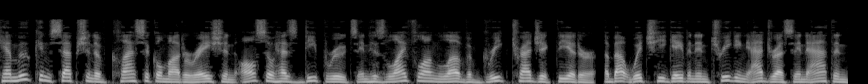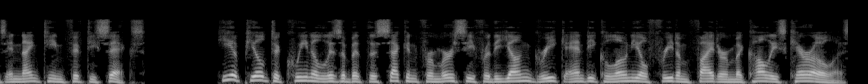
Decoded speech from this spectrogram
Camus' conception of classical moderation also has deep roots in his lifelong love of Greek tragic theatre, about which he gave an intriguing address in Athens in 1956. He appealed to Queen Elizabeth II for mercy for the young Greek anti-colonial freedom fighter Michalis Karaolis,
